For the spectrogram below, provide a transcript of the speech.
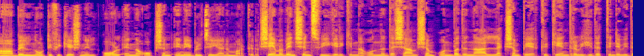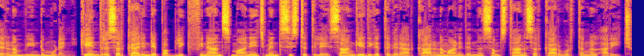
ആ ബെൽ നോട്ടിഫിക്കേഷനിൽ ഓൾ എന്ന ഓപ്ഷൻ എനേബിൾ ചെയ്യാനും മറക്കരുത്. ക്ഷേമ പെൻഷൻ സ്വീകരിക്കുന്ന ഒന്ന് ദശാംശം ഒൻപത് നാല് ലക്ഷം പേർക്ക് കേന്ദ്രവിഹിതത്തിന്റെ വിതരണം വീണ്ടും മുടങ്ങി. കേന്ദ്ര സർക്കാരിന്റെ പബ്ലിക് ഫിനാൻസ് മാനേജ്മെന്റ് സിസ്റ്റത്തിലെ സാങ്കേതിക തകരാർ കാരണമാണിതെന്ന് സംസ്ഥാന സർക്കാർ വൃത്തങ്ങൾ അറിയിച്ചു.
